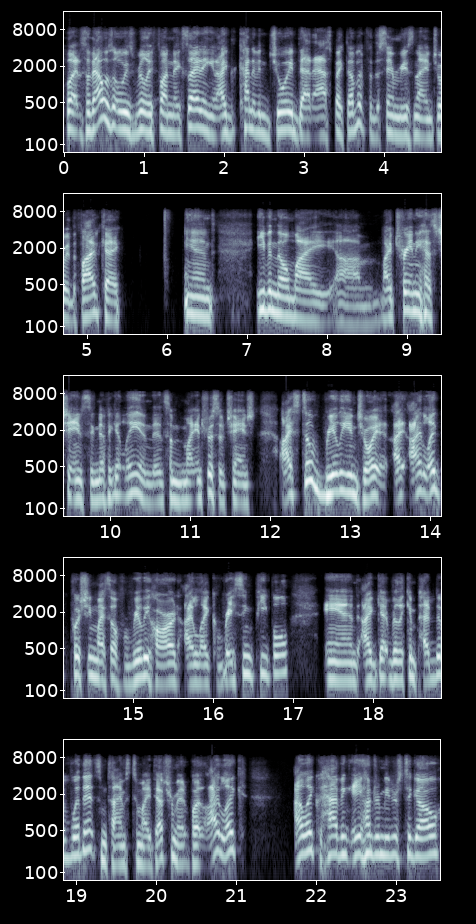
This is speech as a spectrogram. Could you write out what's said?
But so that was always really fun and exciting, and I kind of enjoyed that aspect of it for the same reason I enjoyed the 5K. And even though my um, my training has changed significantly and, and some my interests have changed, I still really enjoy it. I, I like pushing myself really hard. I like racing people, and I get really competitive with it sometimes to my detriment. But I like I like having 800 meters to go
